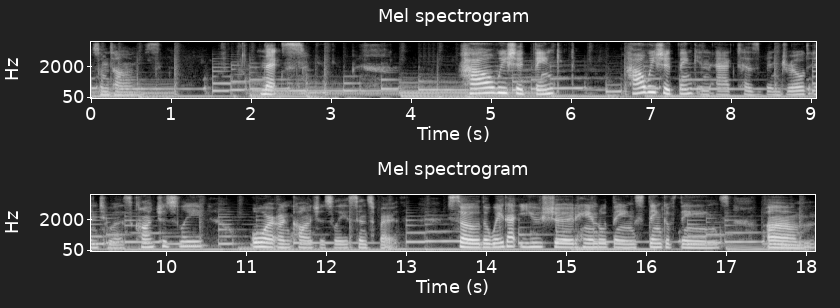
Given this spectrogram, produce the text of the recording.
sometimes. Next, how we should think how we should think and act has been drilled into us consciously or unconsciously since birth. So, the way that you should handle things, think of things, um,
